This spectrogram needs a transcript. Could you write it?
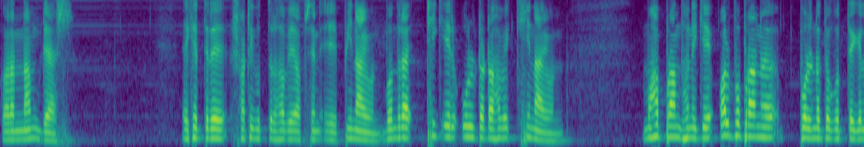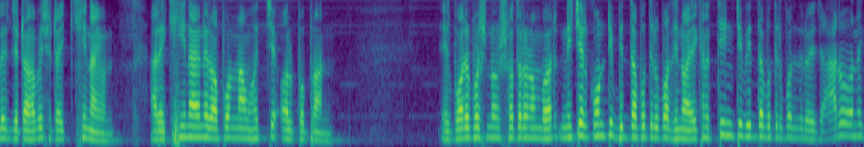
করার নাম ড্যাশ। এক্ষেত্রে সঠিক উত্তর হবে অপশন এ, পিনায়ন। বন্ধুরা, ঠিক এর উল্টোটা হবে ক্ষীণায়ন। মহাপ্রাণ ধ্বনিকে অল্প প্রাণে পরিণত করতে গেলে যেটা হবে সেটাই ক্ষীণায়ন। আর এই ক্ষীণায়নের অপর নাম হচ্ছে অল্প প্রাণ এর পরের প্রশ্ন, সতেরো নম্বর, নিচের কোনটি বিদ্যাপতির উপাধি নয়? এখানে তিনটি বিদ্যাপতির উপাধি রয়েছে। আরও অনেক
